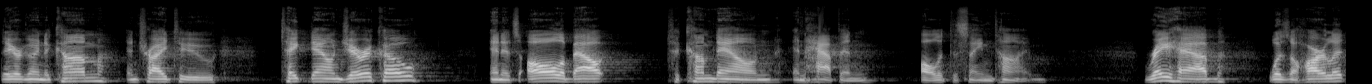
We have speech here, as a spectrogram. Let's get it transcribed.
they are going to come and try to take down Jericho, and it's all about to come down and happen all at the same time. Rahab was a harlot.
